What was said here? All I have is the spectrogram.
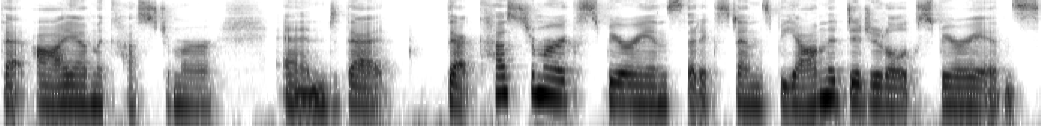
that eye on the customer and that that customer experience that extends beyond the digital experience.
